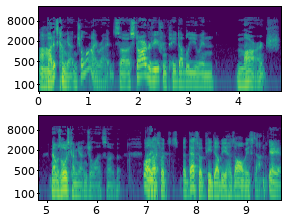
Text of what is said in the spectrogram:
Uh-huh. But it's coming out in July, right? So a starred review from PW in March. It was always coming out in July, so, but Well, anyway. that's what but that's what PW has always done. yeah, yeah.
